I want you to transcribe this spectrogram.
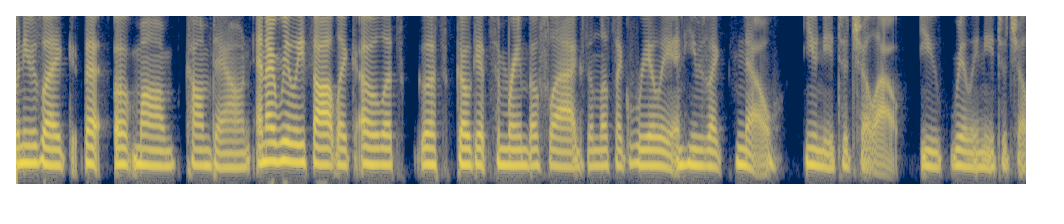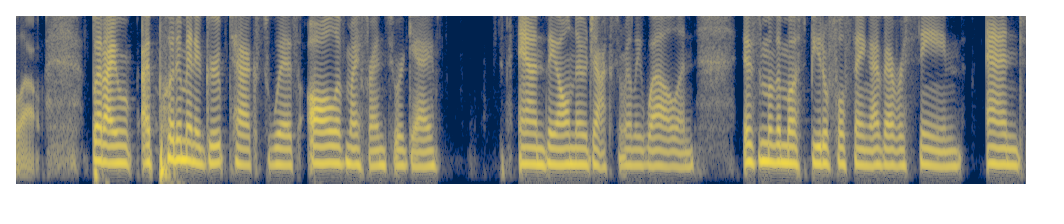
and he was like, "That oh, mom, calm down." And I really thought like, "Oh, let's let's go get some rainbow flags and let's like really." And he was like, "No, you need to chill out. You really need to chill out." But I I put him in a group text with all of my friends who are gay, and they all know Jackson really well, and is some of the most beautiful thing I've ever seen. And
